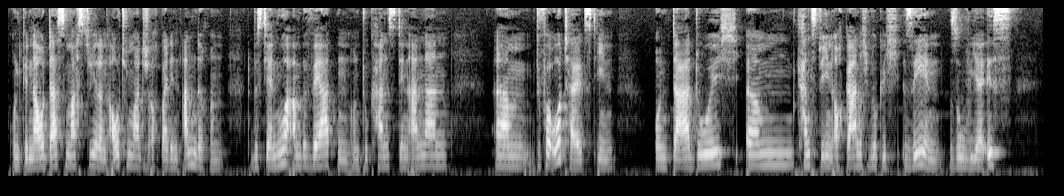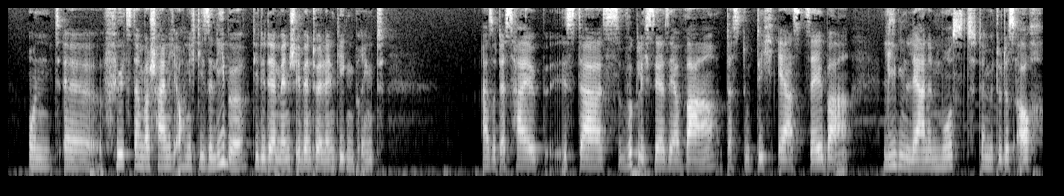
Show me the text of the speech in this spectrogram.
Und genau das machst du ja dann automatisch auch bei den anderen. Du bist ja nur am Bewerten und du kannst den anderen, ähm, du verurteilst ihn. Und dadurch ähm, kannst du ihn auch gar nicht wirklich sehen, so wie er ist. Und äh, fühlst dann wahrscheinlich auch nicht diese Liebe, die dir der Mensch eventuell entgegenbringt. Also deshalb ist das wirklich sehr, sehr wahr, dass du dich erst selber lieben lernen musst, damit du das auch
